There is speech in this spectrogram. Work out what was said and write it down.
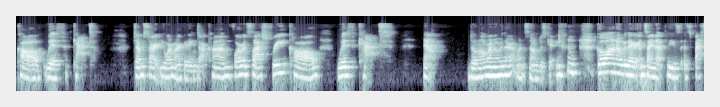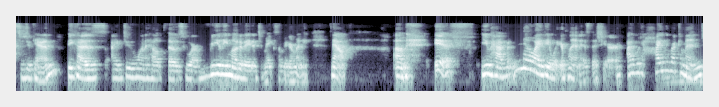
call with Kat. Jumpstartyourmarketing.com forward slash free call with Kat. Now, don't all run over there at once. No, I'm just kidding. Go on over there and sign up, please, as fast as you can, because I do want to help those who are really motivated to make some bigger money. Now, um, if you have no idea what your plan is this year, I would highly recommend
